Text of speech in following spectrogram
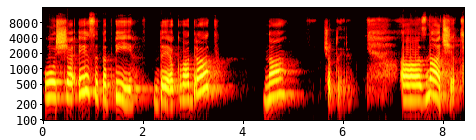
площа S це π d квадрат на 4. А, Значить,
